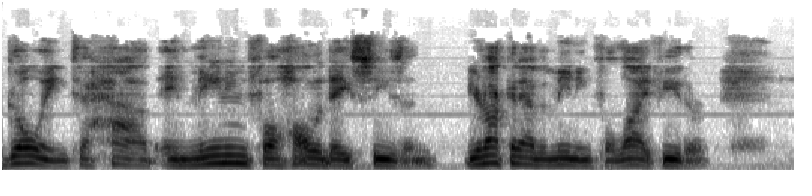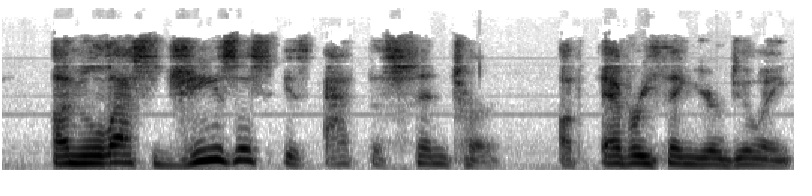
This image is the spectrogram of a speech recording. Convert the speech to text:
going to have a meaningful holiday season. You're not going to have a meaningful life either. Unless Jesus is at the center of everything you're doing.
